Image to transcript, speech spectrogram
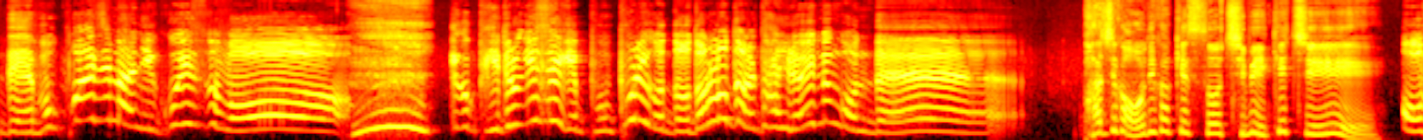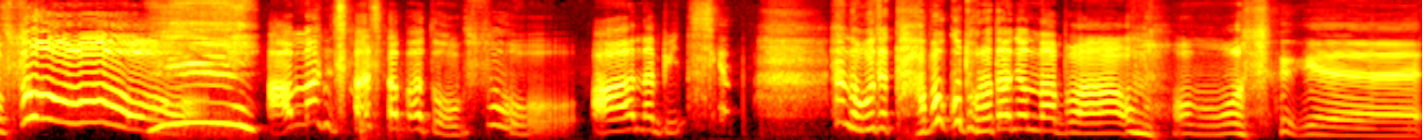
내복 바지만 입고 있어 뭐 이거 비둘기색에 보풀이고 너덜너덜 달려 있는 건데 바지가 어디 갔겠어? 집에 있겠지. 없어 암만 찾아봐도 없어 아 나 미치겠다 야 너 어제 다 벗고 돌아다녔나 봐 어머 어머 어떡해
